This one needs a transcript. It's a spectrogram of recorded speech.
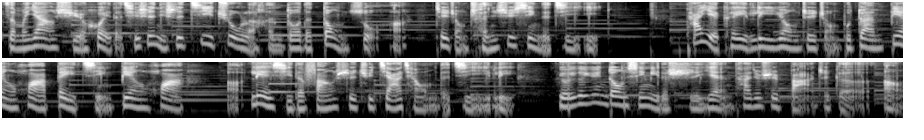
怎么样学会的？其实你是记住了很多的动作啊，这种程序性的记忆，它也可以利用这种不断变化背景、变化呃练习的方式去加强我们的记忆力。有一个运动心理的实验，它就是把这个嗯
